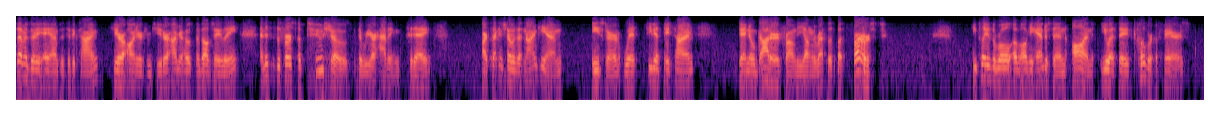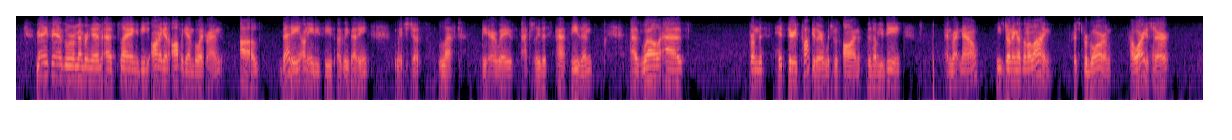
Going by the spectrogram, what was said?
7:30 a.m. Pacific Time here on your computer. I'm your host, Nabel J. Lee, and this is the first of two shows that we are having today. Our second show is at 9 p.m. Eastern with CBS Daytime Daniel Goddard from The Young and the Restless. But first, he plays the role of Auggie Anderson on USA's Covert Affairs. Many fans will remember him as playing the on-again, off-again boyfriend of Betty on ABC's Ugly Betty, which just left the airwaves actually this past season, as well as from this hit series Popular, which was on the WB. And right now, he's joining us on the line. Christopher Gorham. How are you, sir?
